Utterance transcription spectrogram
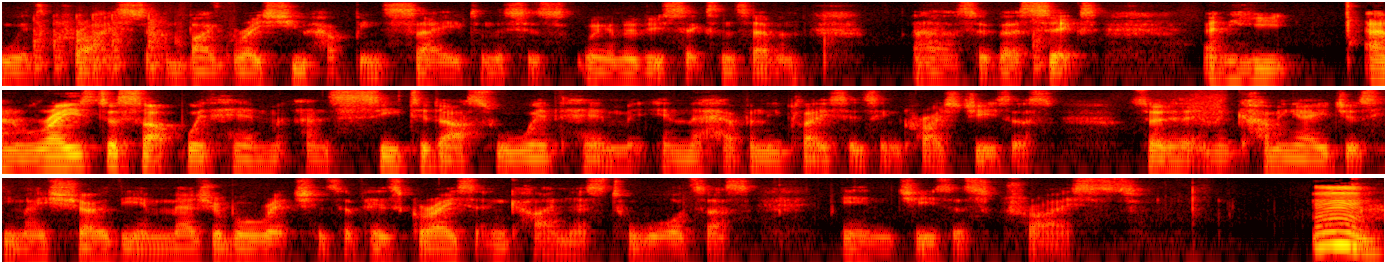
with Christ, and by grace you have been saved. And this is, we're going to do 6 and 7. Uh, so, verse 6 And He and raised us up with Him and seated us with Him in the heavenly places in Christ Jesus, so that in the coming ages He may show the immeasurable riches of His grace and kindness towards us in Jesus Christ Mm.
